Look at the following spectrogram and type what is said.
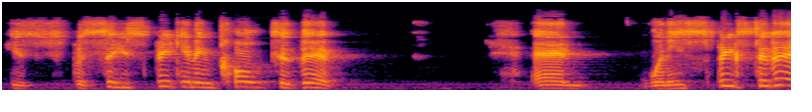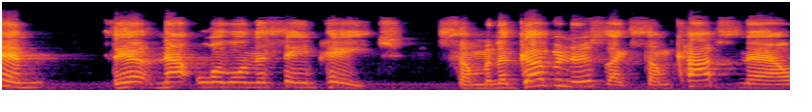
He's, he's speaking in code to them. And when he speaks to them, they're not all on the same page. Some of the governors, like some cops now,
